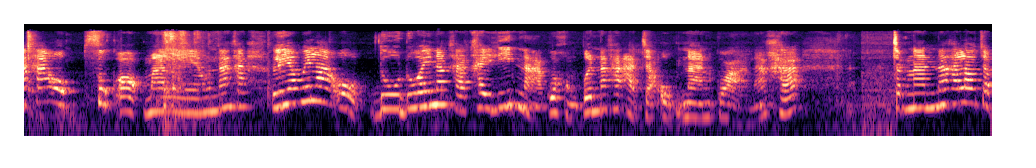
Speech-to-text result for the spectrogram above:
นะคะอบสุกออกมาแล้วนะคะระยะเวลาอบดูด้วยนะคะ ใครรีดหนากว่าของเปิ้ลนะคะ อาจจะอบนานกว่านะคะ จากนั้นนะคะเราจะ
